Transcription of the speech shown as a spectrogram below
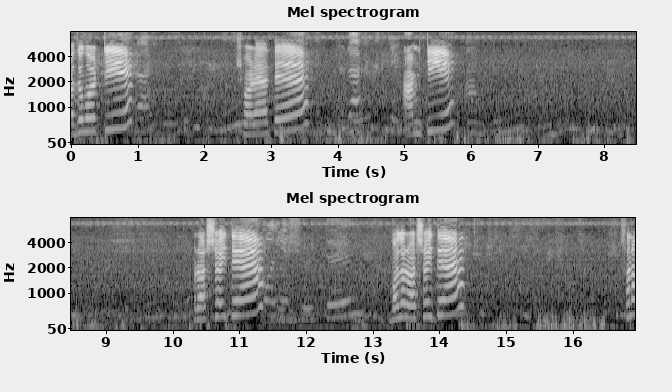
অজগরটি সরাতে আমটি রসইতে? বলো রসইতে? শোনা,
